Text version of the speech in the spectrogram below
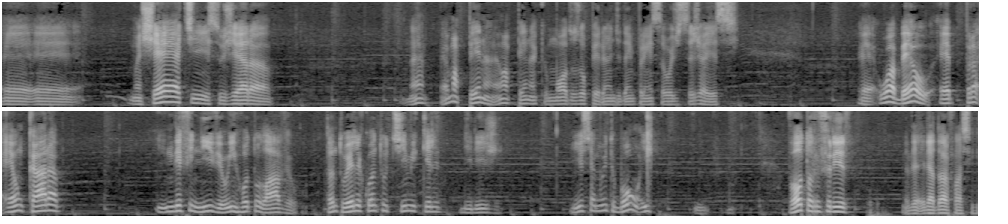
é, é, manchete, isso gera. Né? É uma pena, é uma pena que o modus operandi da imprensa hoje seja esse. É, o Abel é, pra, é um cara indefinível, irrotulável. Tanto ele quanto o time que ele dirige. E isso é muito bom. E volto a referir, ele, ele adora falar assim.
